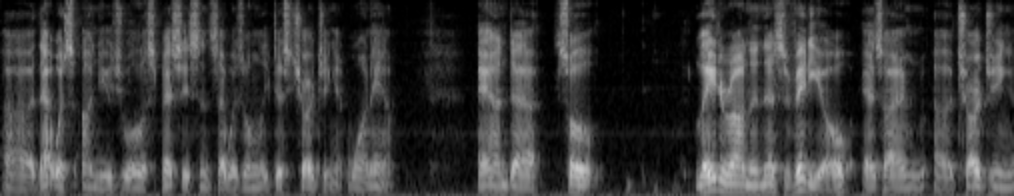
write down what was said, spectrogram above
uh, that was unusual especially since I was only discharging at 1 amp. And uh, so later on in this video as I'm uh, charging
